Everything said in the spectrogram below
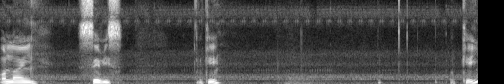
online service okay. Okay.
